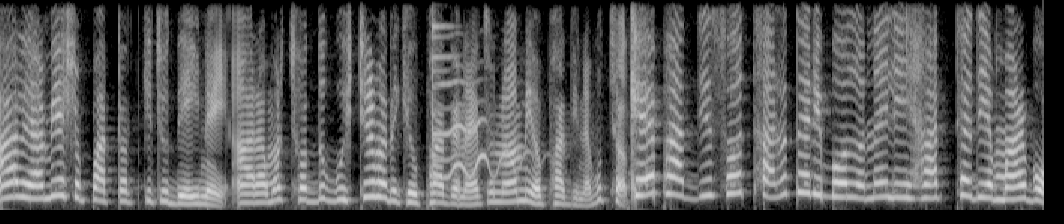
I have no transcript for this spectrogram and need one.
আরে আমি এসব পাট্টাত কিছু দেই নাই। আর আমার ছদ্ম গোষ্ঠীর মধ্যে কেউ ফাঁদে না এজন্য আমিও ফাঁদি না বুঝছ? কে ফাঁদ দিছো? তাড়াতাড়ি বলো নাইলে হাতটা দিয়ে মারবো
